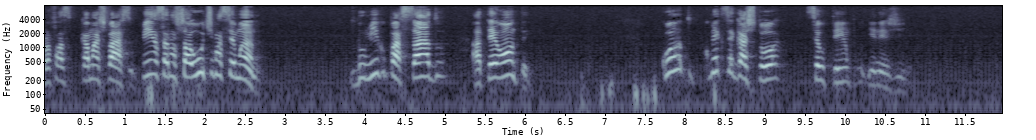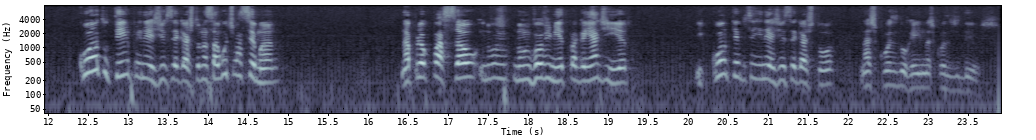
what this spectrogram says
Para ficar mais fácil, pensa na sua última semana. Do domingo passado até ontem. Quanto, como é que você gastou seu tempo e energia? Quanto tempo e energia você gastou nessa última semana na preocupação e no envolvimento para ganhar dinheiro. E quanto tempo e energia você gastou nas coisas do reino, nas coisas de Deus?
